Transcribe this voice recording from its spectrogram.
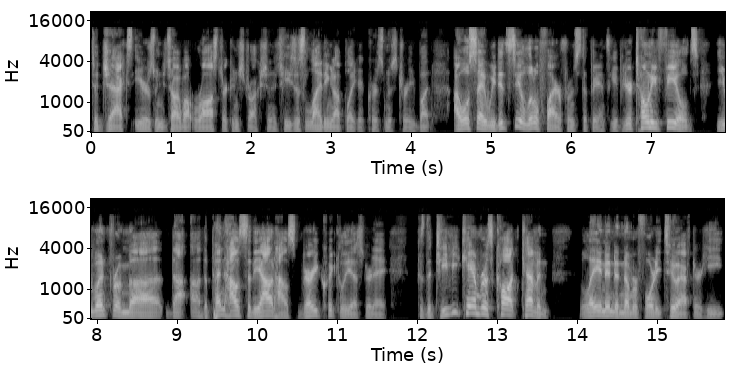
to Jack's ears when you talk about roster construction. He's just lighting up like a Christmas tree. But I will say we did see a little fire from Stefanski. If you're Tony Fields, you went from uh, the uh, the penthouse to the outhouse very quickly yesterday because the TV cameras caught Kevin laying into number 42 after he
